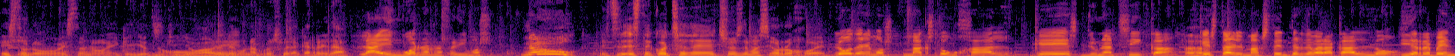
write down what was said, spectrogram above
esto no, esto no, eh, que yo, que No, yo ahora tengo una próspera carrera. La N-word nos referimos. ¡No! Este, este coche, de hecho, es demasiado rojo, ¿eh? Luego tenemos Max Town Hall, que es de una chica Ajá. que está en el Max Center de Baracaldo y de repente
